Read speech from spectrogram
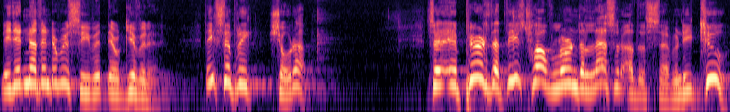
They did nothing to receive it, they were given it. They simply showed up. So it appears that these 12 learned the lesson of the 72.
